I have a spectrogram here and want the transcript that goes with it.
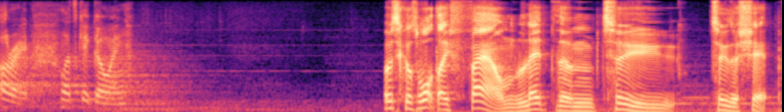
All right, let's get going. Obviously, because what they found led them to to the ship.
